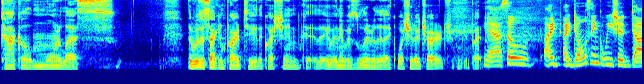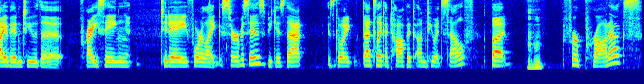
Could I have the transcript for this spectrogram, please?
tackle more or less. There was a second part to the question, and it was literally like, "What should I charge?" But Yeah, so I I don't think we should dive into the pricing today for like services because that is going that's like a topic unto itself, but mm-hmm. for products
